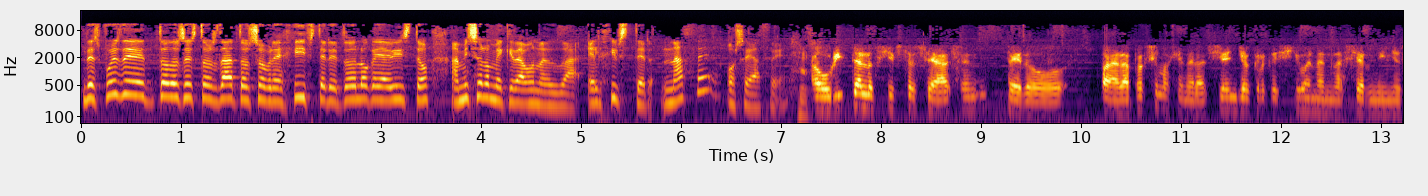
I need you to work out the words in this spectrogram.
Después de todos estos datos sobre hipster, de todo lo que haya visto, a mí solo me quedaba una duda. ¿El hipster nace o se hace? Ahorita los hipsters se hacen, pero para la próxima generación yo creo que sí van a nacer niños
